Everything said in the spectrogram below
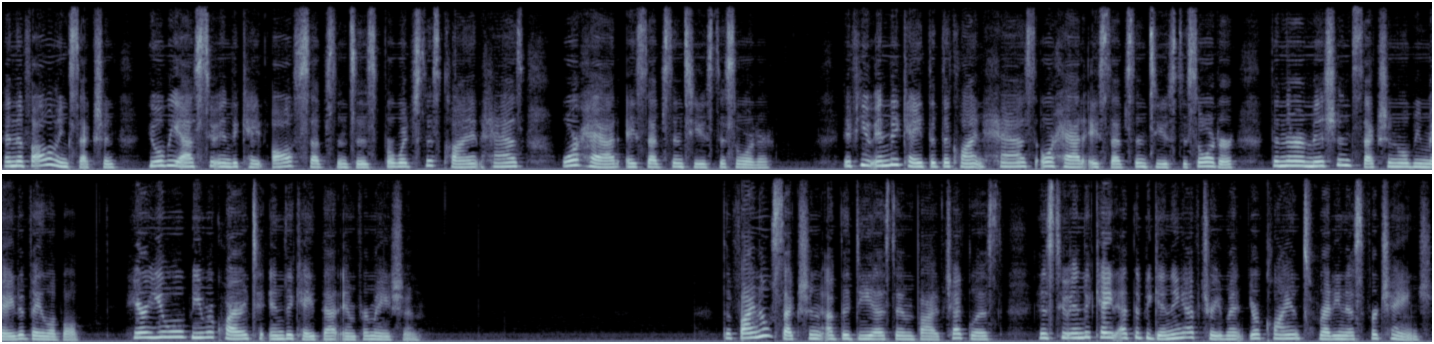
In the following section, you will be asked to indicate all substances for which this client has or had a substance use disorder. If you indicate that the client has or had a substance use disorder, then the remission section will be made available. Here you will be required to indicate that information. The final section of the DSM-5 checklist is to indicate at the beginning of treatment your client's readiness for change.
